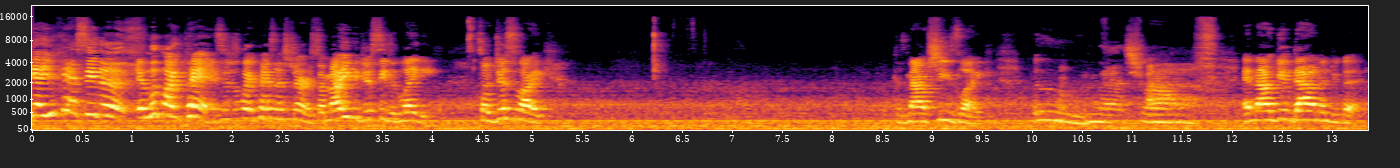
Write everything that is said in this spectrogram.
Yeah, you can't see the. It looked like pants. It just like pants and shirt. So now you can just see the legging. So just like, cause now she's like, ooh, Natural. ah. And now get down and do that.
